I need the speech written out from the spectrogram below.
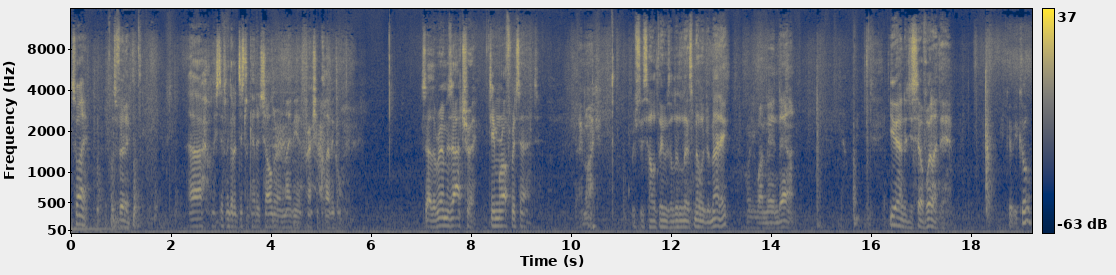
Swain, what's the verdict? Uh, well, he's definitely got a dislocated shoulder and maybe a fractured clavicle. So the rumours are true. Jim Roth returned. G'day, Mike. Wish this whole thing was a little less melodramatic. Only one man down. You handled yourself well out there. Could be cool.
